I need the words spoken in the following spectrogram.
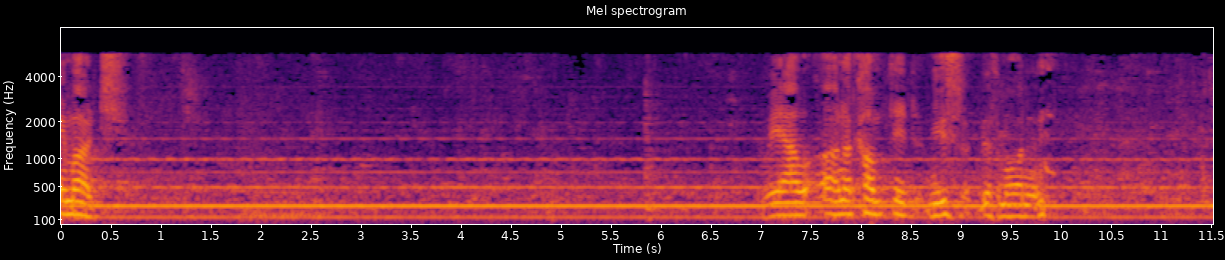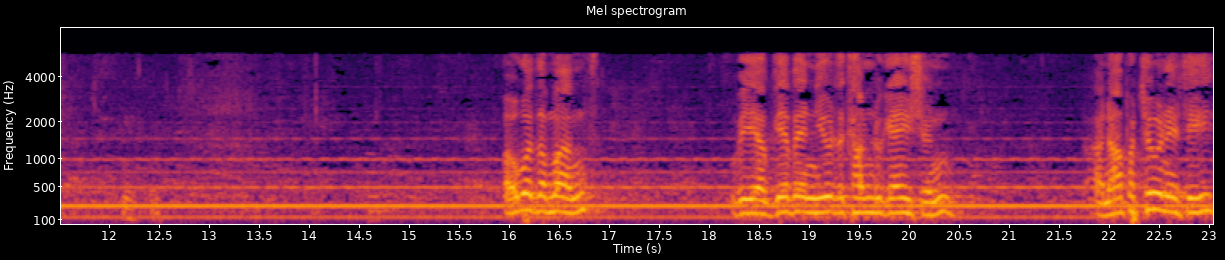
very much. We have unaccompanied music this morning. Over the month, we have given you, the congregation, an opportunity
